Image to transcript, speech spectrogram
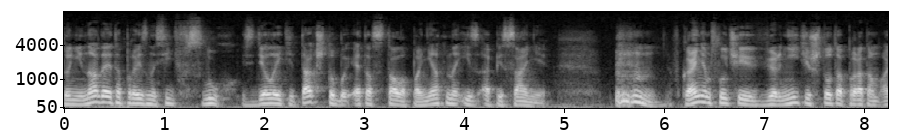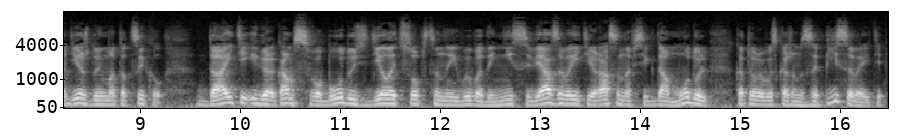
то не надо это произносить вслух. Сделайте так, чтобы это стало понятно из описания. В крайнем случае верните что-то про там одежду и мотоцикл. Дайте игрокам свободу сделать собственные выводы. Не связывайте раз и навсегда модуль, который вы, скажем, записываете,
